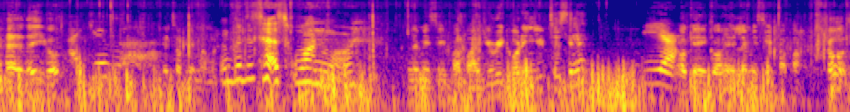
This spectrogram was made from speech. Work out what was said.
there you go. I give up. It's okay, Mama. I'm gonna test one more. Let me see, Papa. Are you recording you testing it? Yeah. Okay, go ahead. Let me see, Papa. Show us.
